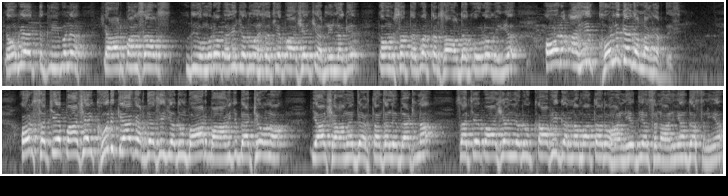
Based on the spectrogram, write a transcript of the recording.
ਕਿਉਂਕਿ ਤਕਰੀਬਨ 4-5 ਸਾਲ ਦੀ ਉਮਰ ਹੋ ਗਈ ਜਦੋਂ ਅਸੀਂ ਸੱਚੇ ਪਾਤਸ਼ਾਹ ਦੀ ਚਰਨੀ ਲੱਗੇ ਤਾਂ ਹੁਣ 70-72 ਸਾਲ ਦਾ ਕੋਲ ਹੋ ਗਈ ਆ। ਔਰ ਅਸੀਂ ਖੁੱਲ੍ਹ ਕੇ ਗੱਲਾਂ ਕਰਦੇ ਸੀ। ਔਰ ਸੱਚੇ ਪਾਤਸ਼ਾਹ ਖੁਦ ਕਿਹਾ ਕਰਦੇ ਸੀ ਜਦੋਂ ਬਾਹਰ ਬਾਗ 'ਚ ਬੈਠੇ ਹੋਣਾ ਜਾਂ ਸ਼ਾਮ ਦਰਖਤਾਂ ਥੱਲੇ ਬੈਠਣਾ ਸੱਚੇ ਪਾਤਸ਼ਾਹ ਜਦੋਂ ਕਾਫੀ ਗੱਲਾਂ ਬਾਤਾਂ ਰੂਹਾਨੀਅਤ ਦੀਆਂ ਸੁਣਾਉਣੀਆਂ ਦੱਸਣੀਆਂ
